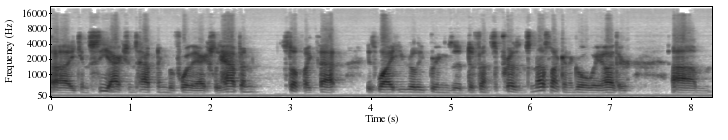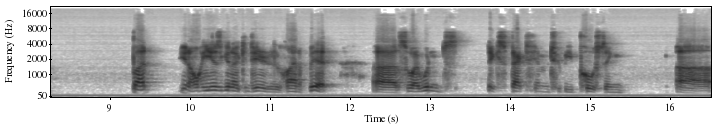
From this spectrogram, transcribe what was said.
Uh, he can see actions happening before they actually happen. Stuff like that is why he really brings a defensive presence, and that's not going to go away either. Um, but you know he is going to continue to decline a bit, uh, so I wouldn't expect him to be posting uh,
